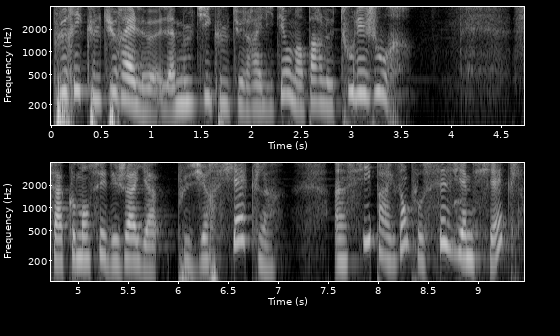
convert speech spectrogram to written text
pluriculturelles. La multiculturalité, on en parle tous les jours. Ça a commencé déjà il y a plusieurs siècles. Ainsi, par exemple, au XVIe siècle,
